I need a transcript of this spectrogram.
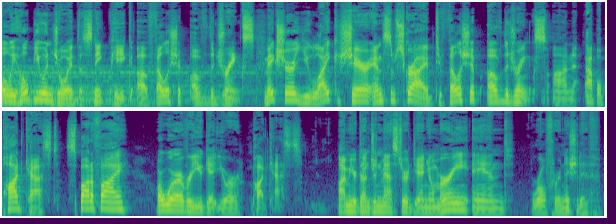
Well, we hope you enjoyed the sneak peek of Fellowship of the Drinks. Make sure you like, share, and subscribe to Fellowship of the Drinks on Apple Podcast, Spotify, or wherever you get your podcasts. I'm your dungeon master, Daniel Murray, and roll for initiative.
